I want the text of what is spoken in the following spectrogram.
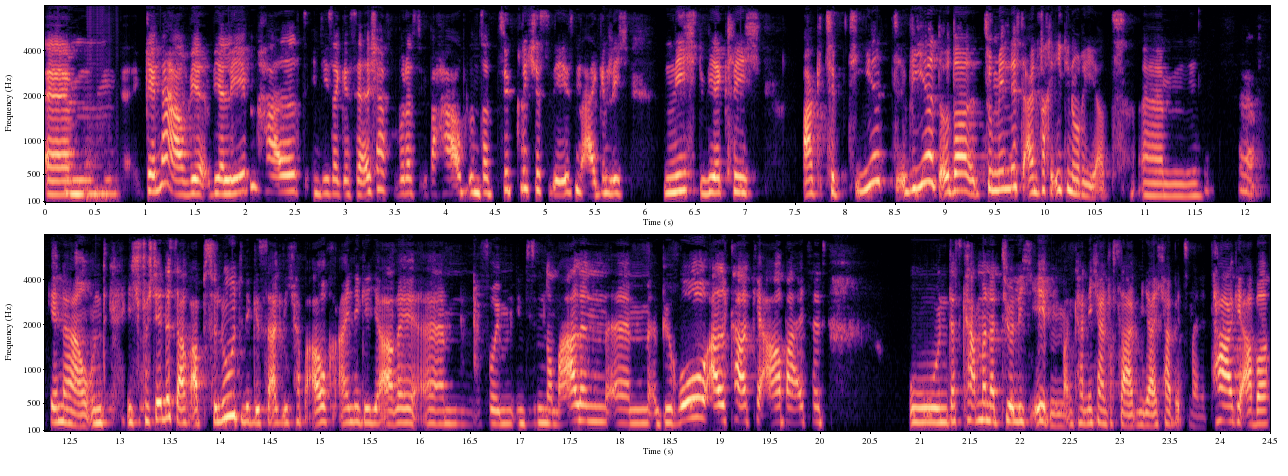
Ähm, mhm. Genau, wir, wir leben halt in dieser Gesellschaft, wo das überhaupt unser zyklisches Wesen eigentlich nicht wirklich akzeptiert wird oder zumindest einfach ignoriert. Ähm, ja. Genau, und ich verstehe das auch absolut. Wie gesagt, ich habe auch einige Jahre ähm, so im, in diesem normalen ähm, Büroalltag gearbeitet. Und das kann man natürlich eben, man kann nicht einfach sagen, ja, ich habe jetzt meine Tage, aber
